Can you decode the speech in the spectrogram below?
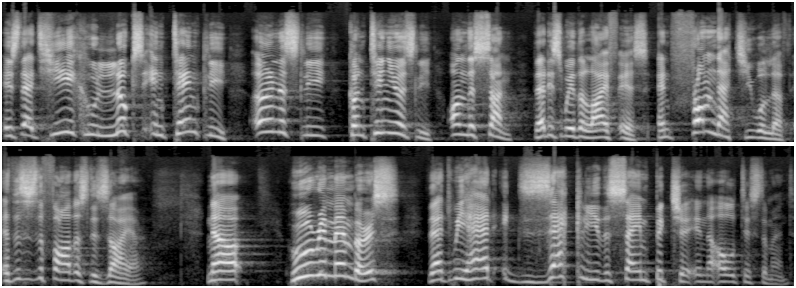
is that he who looks intently, earnestly, continuously on the Son, that is where the life is. And from that you will live. And this is the Father's desire. Now, who remembers that we had exactly the same picture in the Old Testament?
